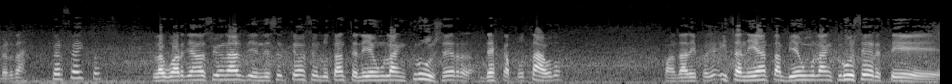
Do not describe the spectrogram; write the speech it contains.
¿verdad? Perfecto. La Guardia Nacional en ese entonces Lután tenía un Land Cruiser descapotado y tenían también un Land Cruiser este,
